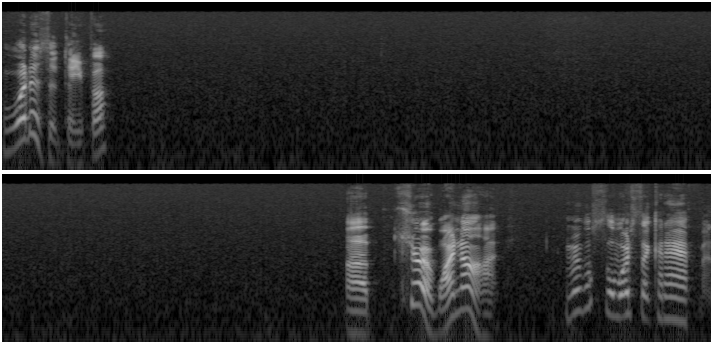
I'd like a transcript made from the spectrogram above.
What is it, Tifa? Uh, sure, why not? I mean, what's the worst that could happen?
